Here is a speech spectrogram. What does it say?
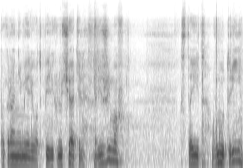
по крайней мере, вот переключатель режимов стоит внутри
